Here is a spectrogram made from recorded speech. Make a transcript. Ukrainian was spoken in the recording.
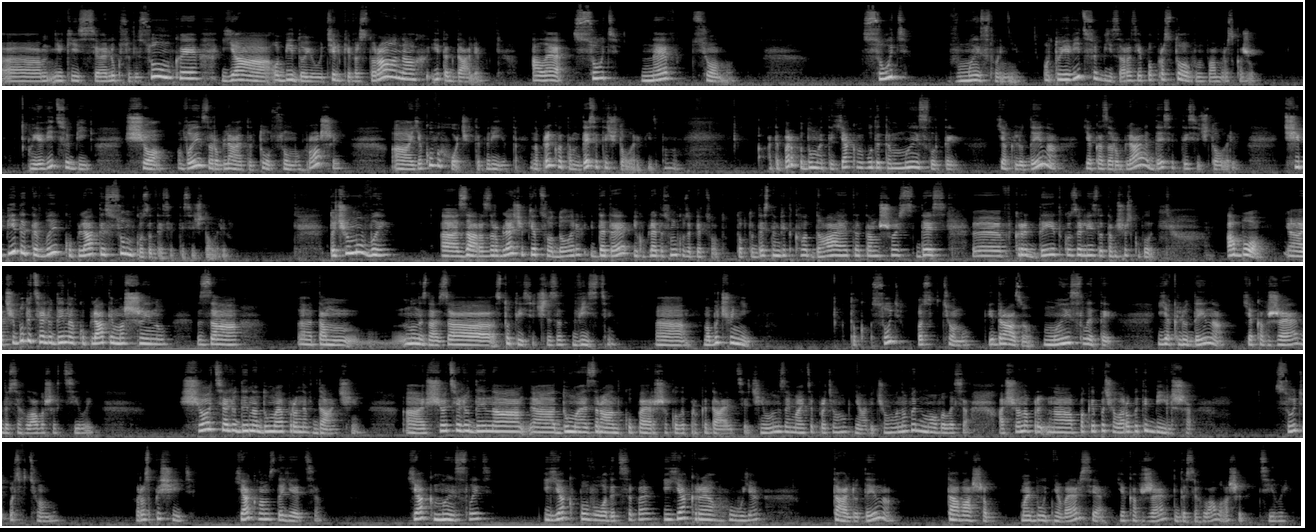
якісь люксові сумки, я обідаю тільки в ресторанах і так далі. Але суть не в цьому. Суть в мисленні. От уявіть собі, зараз я по-простому вам розкажу. Уявіть собі, що ви заробляєте ту суму грошей, яку ви хочете, мрієте. Наприклад, там 10 тисяч доларів візьмемо. А тепер подумайте, як ви будете мислити як людина, яка заробляє 10 тисяч доларів. Чи підете ви купляти сумку за 10 тисяч доларів? То чому ви зараз, заробляючи 500 доларів, йдете і купляєте сумку за 500? Тобто десь там відкладаєте, там щось десь е, в кредитку залізли, там щось купили. Або е, чи буде ця людина купляти машину за е, там, ну не знаю, за 100 тисяч чи за 200? Е, мабуть, що ні. Так суть ось в цьому. Відразу мислити як людина, яка вже досягла ваших цілей. Що ця людина думає про невдачі? Що ця людина думає зранку перше, коли прокидається? Чим вона займається протягом дня? Від чого вона відмовилася? А що навпаки почала робити більше? Суть ось в цьому. Розпишіть, як вам здається, як мислить, і як поводить себе, і як реагує та людина, та ваша майбутня версія, яка вже досягла ваших цілей.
